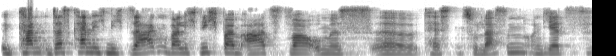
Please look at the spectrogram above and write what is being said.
Das kann, das kann ich nicht sagen, weil ich nicht beim Arzt war, um es äh, testen zu lassen. Und jetzt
